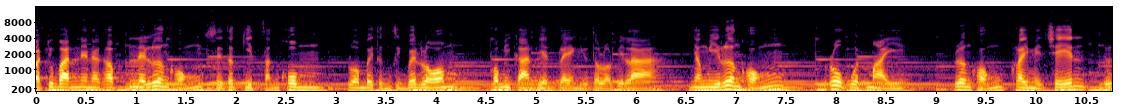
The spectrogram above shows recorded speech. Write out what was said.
ปัจจุบันเนี่ยนะครับในเรื่องของเศรษฐกิจสังคม รวมไปถึงสิ่งแวดล้อม ก็มีการเปลี่ยนแปลงอยู่ตลอดเวลา ยังมีเรื่องของโรคบทใหม่ เรื่องของ climate change หรือ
